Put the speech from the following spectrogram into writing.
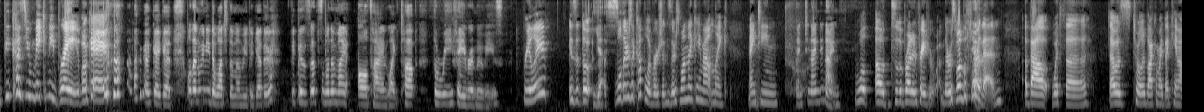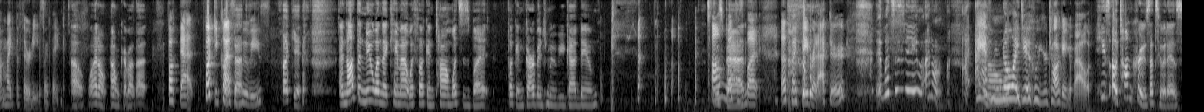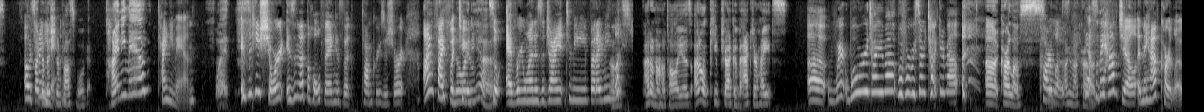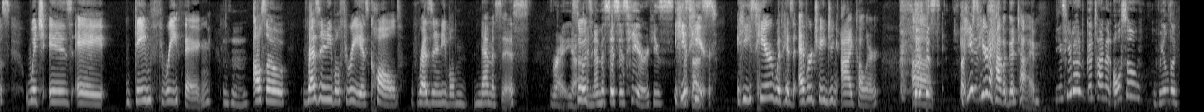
Because you make me brave, okay? okay, good. Well, then we need to watch The Mummy together because that's one of my all-time like top three favorite movies. really? Is it the Yes. Well, there's a couple of versions. There's one that came out in like 19 1999. Well, oh, so the Brendan Fraser one. There was one before Yeah. then about with the that was totally black and white that came out in like the 30s, I think. Oh, well, I don't, I don't care about that. Fuck that. Fuck your classic that. movies. Fuck it. And not the new one that came out with fucking Tom, what's his butt? Fucking garbage movie, goddamn. Tom, what's his butt? That's my favorite actor. Eh, What's his name? I don't. I, I have know. no idea who you're talking about. He's oh Tom Cruise. That's who it is. Oh, It's like a Mission Man. Impossible guy. Tiny Man? Tiny Man. What? Isn't he short? Isn't that the whole thing? Is that Tom Cruise is short? I'm five foot No two, idea. so everyone is a giant to me. But I mean, Oh, like, I don't know how tall he is. I don't keep track of actor heights. uh, where what were we talking about before we started talking about? Uh, Carlos. Carlos. Talking about Carlos. Yeah, so they have Jill and they have Carlos, which is a game three thing. Mm-hmm. Also, Resident Evil 3 is called Resident Evil Nemesis. Right. Yeah. so it's- and Nemesis is here. He's He's here. us. He's here with his ever changing eye color. He's Um, He's here to have a good time. He's here to have a good time and also wield a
